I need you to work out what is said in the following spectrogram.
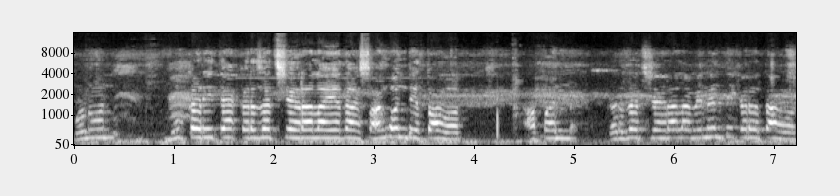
म्हणून मुकरित्या कर्जत शहराला यदा सांगून देतो आहोत आपण कर्जत शहराला विनंती करत आहोत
